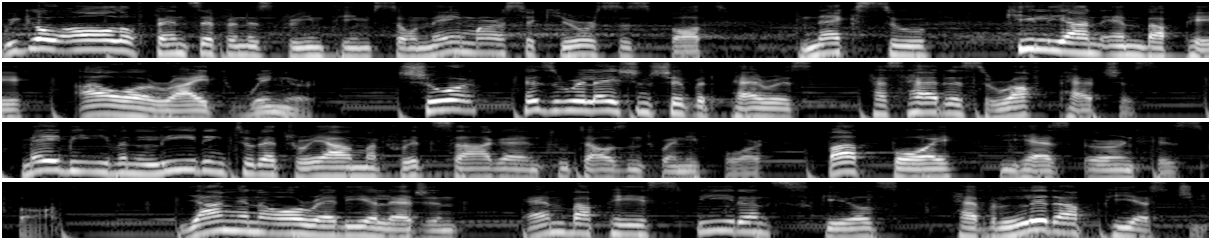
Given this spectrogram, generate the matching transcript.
We go all offensive in his dream team, so Neymar secures his spot next to Kylian Mbappe, our right winger. Sure, his relationship with Paris has had its rough patches, maybe even leading to that Real Madrid saga in 2024, but boy, he has earned his spot. Young and already a legend, Mbappe's speed and skills have lit up PSG.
